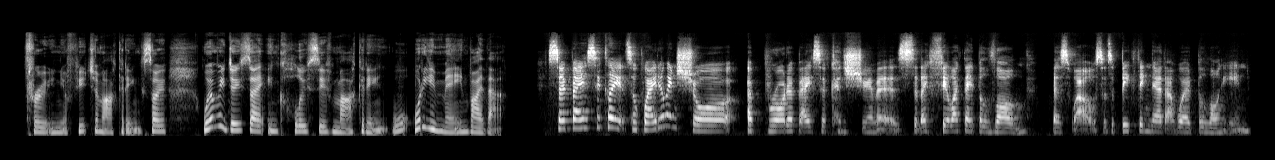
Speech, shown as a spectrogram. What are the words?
through in your future marketing. So when we do say inclusive marketing, what do you mean by that? So basically, it's a way to ensure a broader base of consumers so they feel like they belong as well. So it's a big thing there, that word belonging.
